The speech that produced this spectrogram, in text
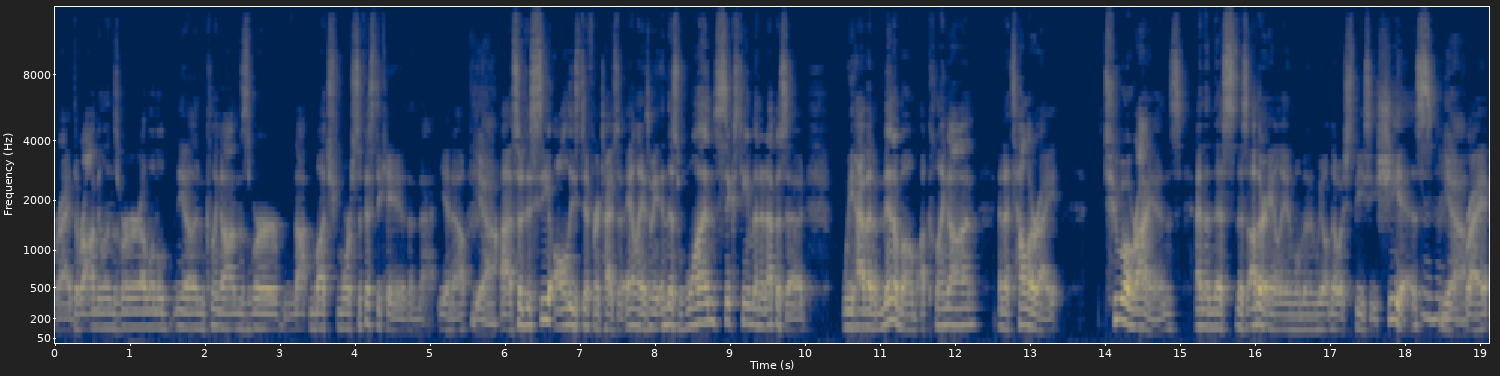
right? The Romulans were a little, you know, and Klingons were not much more sophisticated than that, you know? Yeah, Uh, so to see all these different types of aliens, I mean, in this one 16 minute episode, we have at a minimum a Klingon and a Tellarite, two Orions, and then this this other alien woman. We don't know which species she is, Mhm. yeah. right?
